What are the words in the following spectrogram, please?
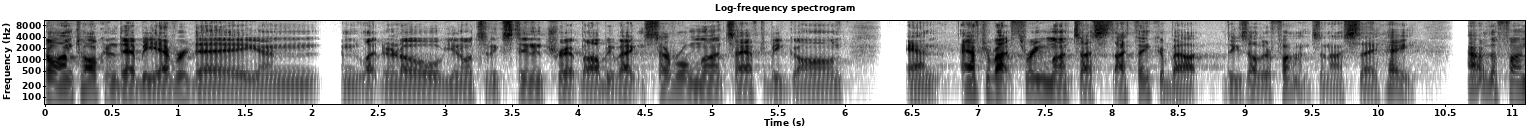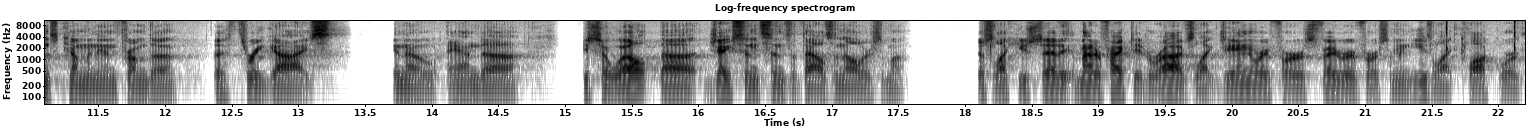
So I'm talking to Debbie every day and, and letting her know, you know, it's an extended trip, but I'll be back in several months. I have to be gone. And after about three months, I, I think about these other funds, and I say, hey, how are the funds coming in from the, the three guys? You know, and uh, she said, well, uh, Jason sends $1,000 a month. Just like you said, as a matter of fact, it arrives like January 1st, February 1st. I mean, he's like clockwork,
